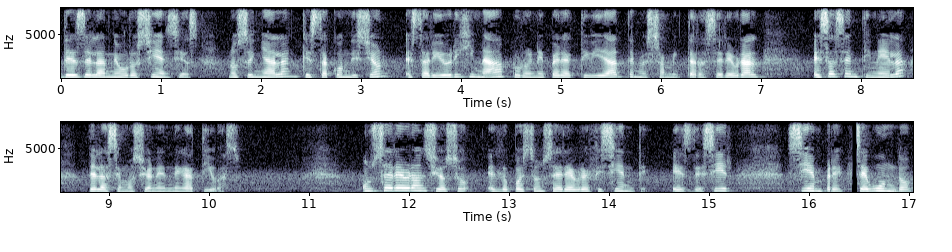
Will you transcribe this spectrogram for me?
desde las neurociencias nos señalan que esta condición estaría originada por una hiperactividad de nuestra amígdala cerebral, esa centinela de las emociones negativas. Un cerebro ansioso es lo opuesto a un cerebro eficiente, es decir, siempre, segundo,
